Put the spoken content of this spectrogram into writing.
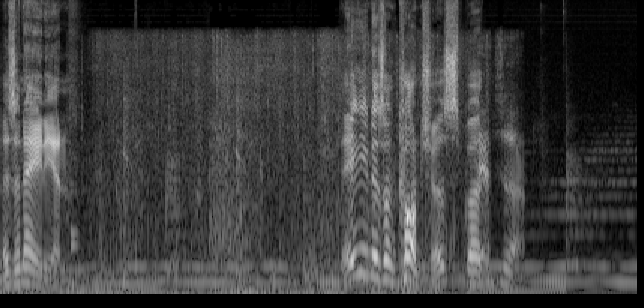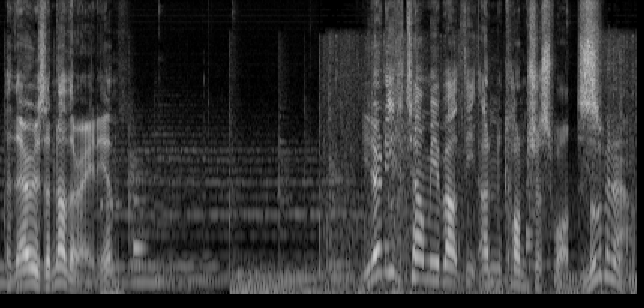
There's an alien. The alien is unconscious, but there is another alien. You don't need to tell me about the unconscious ones. Moving out.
